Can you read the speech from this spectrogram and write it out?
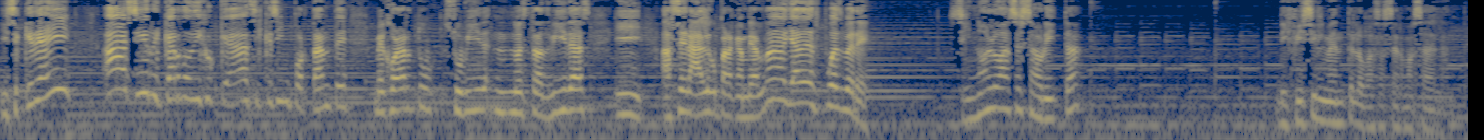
y se quede ahí. Ah, sí, Ricardo dijo que ah, sí que es importante mejorar tu, vida, nuestras vidas y hacer algo para cambiarlo. Ah, ya después veré. Si no lo haces ahorita, difícilmente lo vas a hacer más adelante.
